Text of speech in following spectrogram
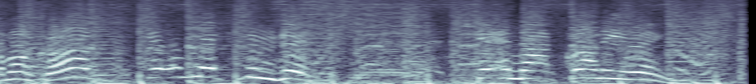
Come on, Grant. Get them legs moving. Get in that granny ring.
